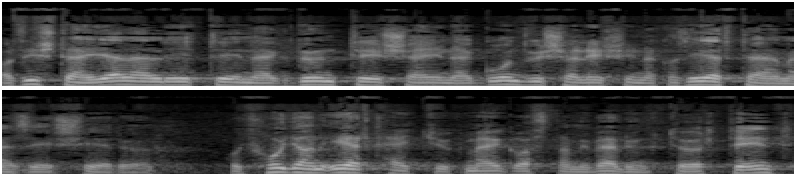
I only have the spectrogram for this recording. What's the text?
az Isten jelenlétének, döntéseinek, gondviselésének az értelmezéséről, hogy hogyan érthetjük meg azt, ami velünk történt,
